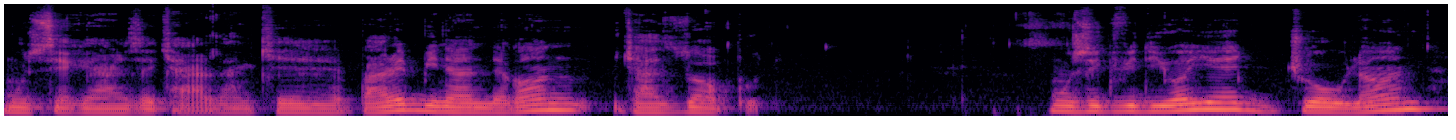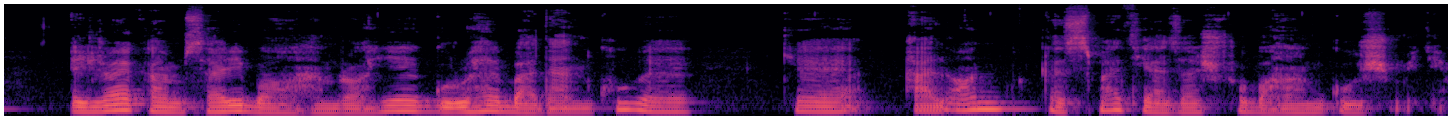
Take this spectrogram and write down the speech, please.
موسیقی عرضه کردند که برای بینندگان جذاب بود. موزیک ویدیوی جولان اجرای قمسری با همراهی گروه بدنکوبه که الان قسمتی ازش رو با هم گوش میدیم.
